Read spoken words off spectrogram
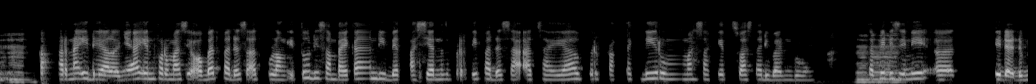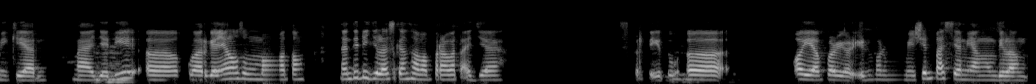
Mm-mm. Karena idealnya informasi obat pada saat pulang itu disampaikan di bed pasien seperti pada saat saya berpraktek di rumah sakit swasta di Bandung. Tapi di sini eh, tidak demikian. Nah, Mm-mm. jadi eh, keluarganya langsung memotong. Nanti dijelaskan sama perawat aja. Seperti itu. Hmm. Eh, oh ya, for your information, pasien yang bilang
